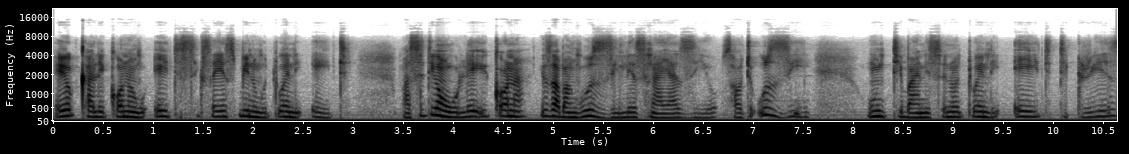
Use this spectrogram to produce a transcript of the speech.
Eyokuqala ikona ngu-86 eyesibini ngu-28 masithi ke ngoku le ikona izawuba nguzile esingayaziyo. Sawuthi uzi umdibanise no-28 degrees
